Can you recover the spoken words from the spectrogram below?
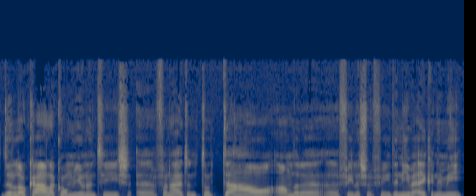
de lokale communities. eh, vanuit een totaal andere eh, filosofie. De nieuwe economie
